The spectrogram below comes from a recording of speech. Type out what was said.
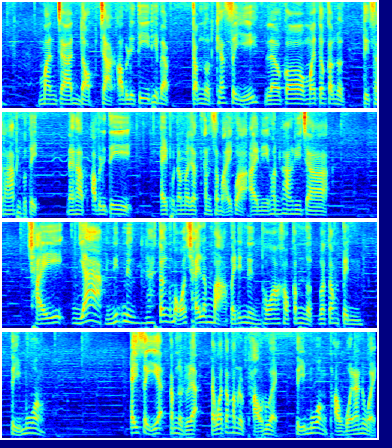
20%มันจะดรอปจาก ability ที่แบบกำหนดแค่สี แล้วก็ไม่ต้องกำหนดติดสถานะผิดปกตินะครับ ability ไอ้พวกนั้นมันจะทันสมัยกว่าไอ้นี้ค่อนข้างที่จะใช้ยากนิดนึงนะต้องบอกว่าใช้ลำบากไปนิดนึงเพราะว่าเขากำหนดว่าต้องเป็นสีม่วง ไอ้สีอะกำหนดไว้แล้วแต่ว่าต้องกำหนดเผาด้วย สีม่วงเผาหัวหน้าหน่วย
